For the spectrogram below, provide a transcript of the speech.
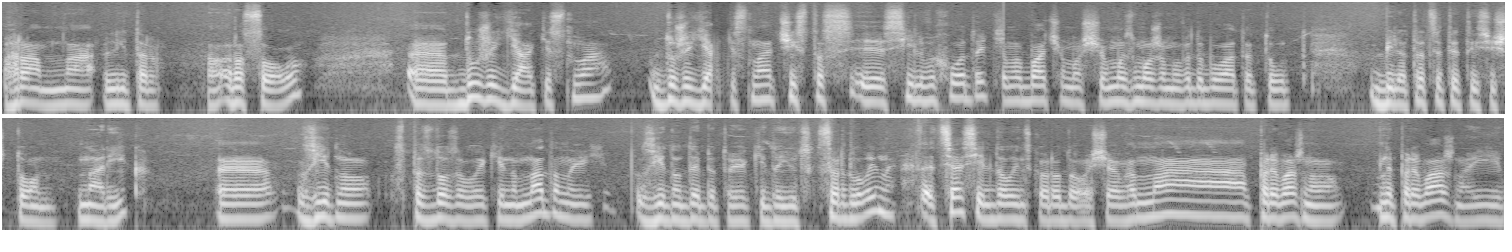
грам на літр розсолу. Е, Дуже якісна, дуже якісна чиста е, сіль виходить. Ми бачимо, що ми зможемо видобувати тут біля 30 тисяч тонн на рік. Е, Згідно спецдозволу, який нам наданий, згідно дебюту, який дають свердловини, ця сіль Долинського родовища, вона переважно не переважно і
